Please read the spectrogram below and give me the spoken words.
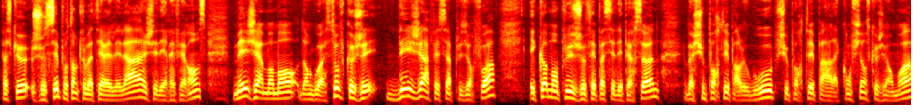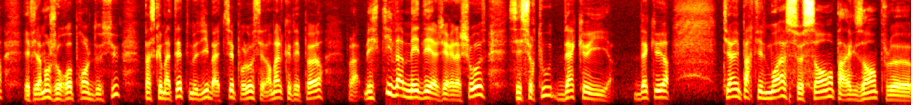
Parce que je sais pourtant que le matériel est là, j'ai des références, mais j'ai un moment d'angoisse. Sauf que j'ai déjà fait ça plusieurs fois, et comme en plus je fais passer des personnes, eh ben je suis porté par le groupe, je suis porté par la confiance que j'ai en moi, et finalement je reprends le dessus, parce que ma tête me dit, bah, tu sais Polo, c'est normal que tu aies peur. Voilà. Mais ce qui va m'aider à gérer la chose, c'est surtout d'accueillir. D'accueillir, tiens, une partie de moi se sent par exemple euh,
